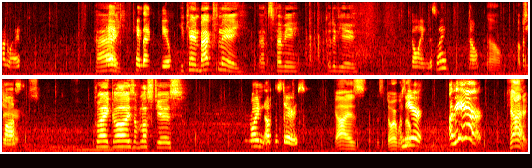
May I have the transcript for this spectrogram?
Run away. Hey, Hey, came back to you. you came back for me. That's very good of you. Going this way? No. No. Upstairs. lost. Great, guys, I've lost yous. We're going up the stairs. Guys, this door was I'm open. here. I'm here. Okay.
